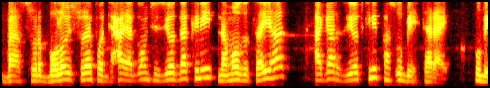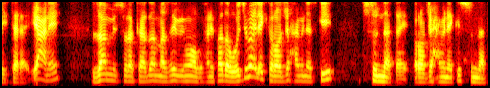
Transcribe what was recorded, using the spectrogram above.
با سوره بالای سوره فاتحة یگام چیز زیاد نکنی نماز صحیح هست اگر زیاد کنی پس أو بهتره أو بهتره. یعنی زم سوره کردن مذهب امام ابو حنیفه دا واجبه لیکن راجح همین است که سنت ہے راجح همین است که سنت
